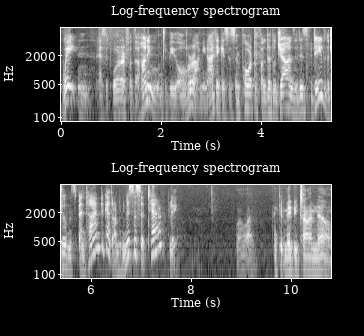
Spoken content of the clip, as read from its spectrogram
waiting, as it were, for the honeymoon to be over. I mean, I think it's as important for little John as it is for Dee for the two of them to spend time together. I mean, misses her terribly. Well, I think it may be time now.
